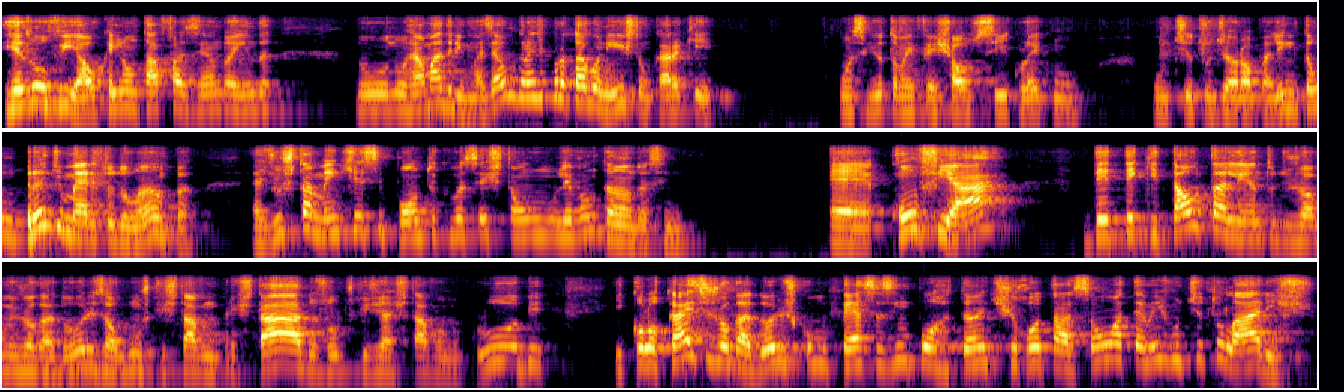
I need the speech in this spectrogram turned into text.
e resolvia, algo que ele não está fazendo ainda no, no Real Madrid. Mas é um grande protagonista, um cara que conseguiu também fechar o ciclo aí com um título de Europa League. Então, o grande mérito do Lampa é justamente esse ponto que vocês estão levantando, assim, é confiar, detectar o talento de jovens jogadores, alguns que estavam emprestados, outros que já estavam no clube, e colocar esses jogadores como peças importantes de rotação ou até mesmo titulares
